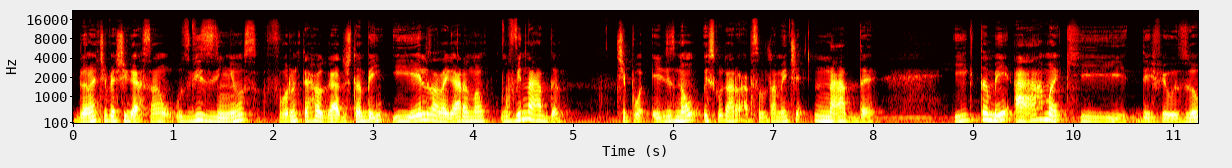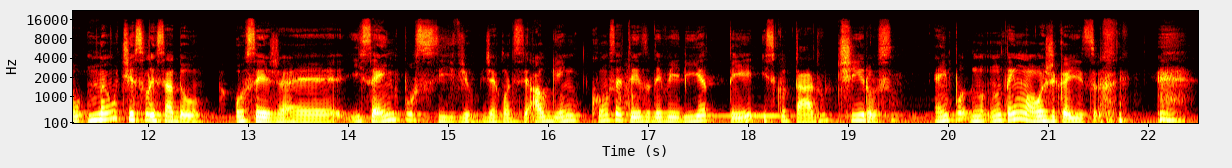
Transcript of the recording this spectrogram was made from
Durante a investigação, os vizinhos foram interrogados também e eles alegaram não ouvir nada. Tipo, eles não escutaram absolutamente nada. E também a arma que Defe usou não tinha silenciador. Ou seja, é, isso é impossível de acontecer. Alguém com certeza deveria ter escutado tiros. É não tem lógica isso.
